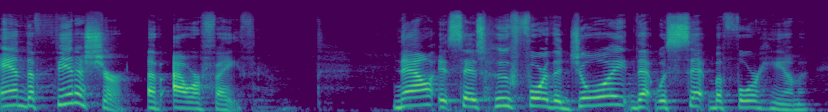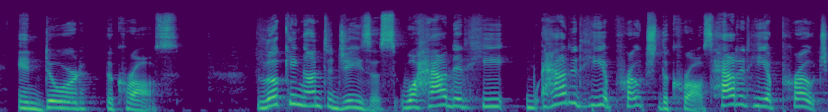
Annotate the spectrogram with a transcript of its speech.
and the finisher of our faith. Now it says, who for the joy that was set before him endured the cross. Looking unto Jesus. Well, how did he how did he approach the cross? How did he approach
